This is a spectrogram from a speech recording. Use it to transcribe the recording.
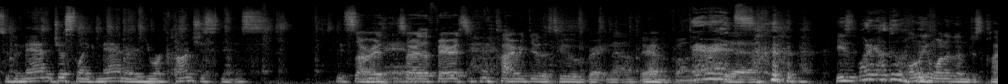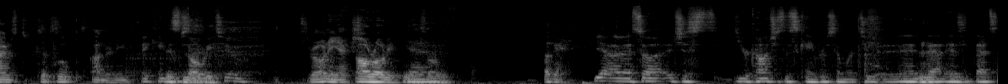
so the man, just like matter, your consciousness. is- Sorry, Yeah. sorry. The ferret's climbing through the tube right now. They're having fun. Ferrets. Yeah. He's What are y'all doing? only one of them just climbs to poop underneath. They came It's from Sarah, Novi. too. It's Roni actually. Oh, Roni. Yeah, Yeah. Roni. Okay. Yeah, I mean, so it's just your consciousness came from somewhere too, and Mhm. that is that's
